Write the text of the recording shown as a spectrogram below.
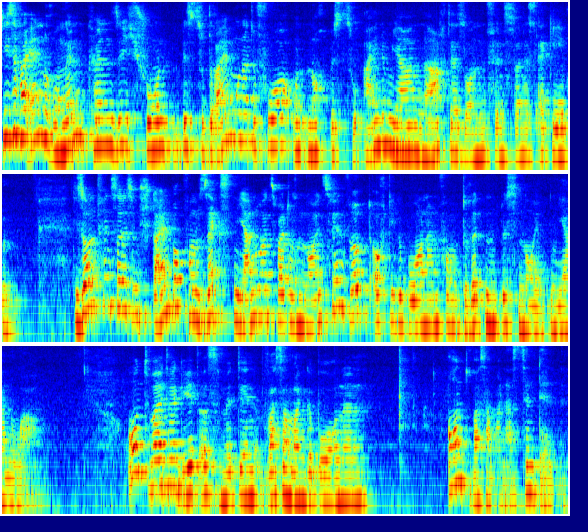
Diese Veränderungen können sich schon bis zu drei Monate vor und noch bis zu einem Jahr nach der Sonnenfinsternis ergeben. Die Sonnenfinsternis im Steinbock vom 6. Januar 2019 wirkt auf die Geborenen vom 3. bis 9. Januar. Und weiter geht es mit den Wassermann-Geborenen und Wassermann-Aszendenten.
